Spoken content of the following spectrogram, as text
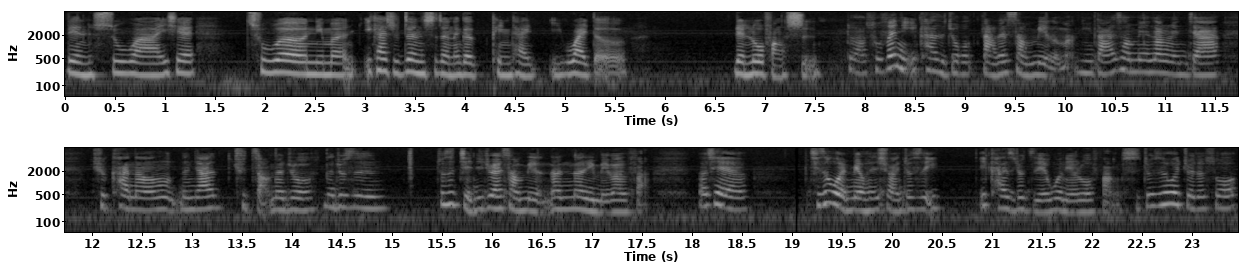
脸书啊一些除了你们一开始认识的那个平台以外的联络方式。对啊，除非你一开始就打在上面了嘛，你打在上面让人家去看，然后人家去找，那就那就是就是简介就在上面，那那也没办法。而且其实我也没有很喜欢，就是一一开始就直接问联络方式，就是会觉得说，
